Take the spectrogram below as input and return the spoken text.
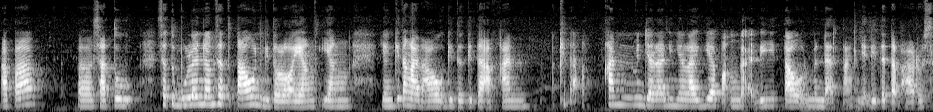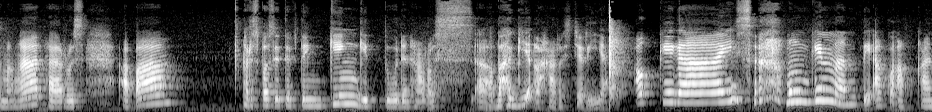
apa uh, satu satu bulan dalam satu tahun gitu loh yang yang yang kita nggak tahu gitu kita akan kita akan menjalaninya lagi apa enggak di tahun mendatang. Jadi tetap harus semangat harus apa harus positive thinking gitu dan harus uh, bahagia lah harus ceria. Oke okay, guys. Mungkin nanti aku akan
